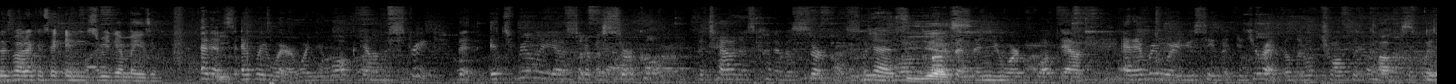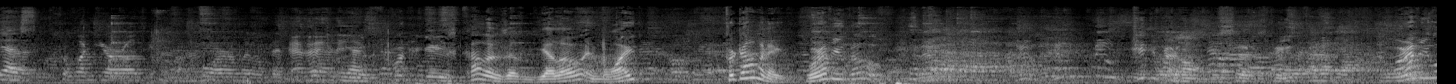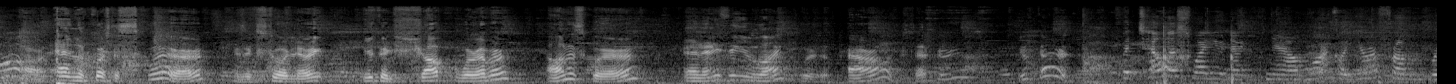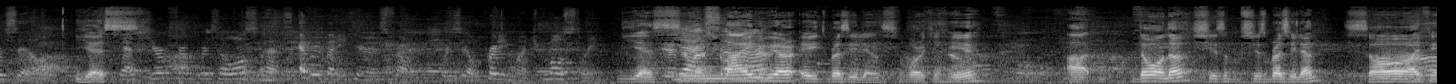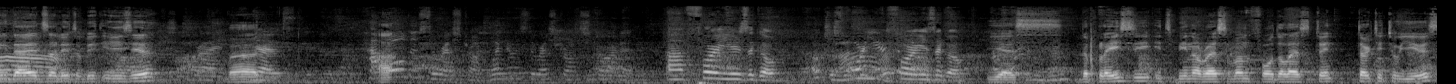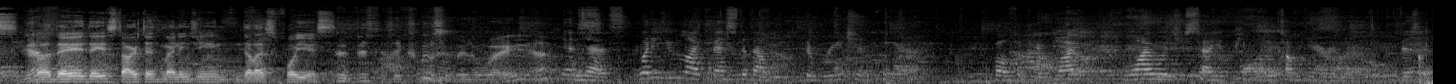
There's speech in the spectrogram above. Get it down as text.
That's what I can say, and it's really amazing. And it's everywhere. When you walk down the street, that it's really a sort of a circle. The town is kind of a circle. So Yes. You walk Yes. up and then you walk, walk down, and everywhere you see that you're right. The little chocolate cups with Yes. uh, for one euro you can a little bit. And then Yes. the Portuguese colors of yellow and white predominate wherever you go. Gingerbread homes, so to speak, wherever you are. And of course, the square is extraordinary. You can shop wherever on the square, and anything you like with apparel, accessories, you've got it. But tell us why you know now, Marco. You're from Brazil. Yes. Yes, you're from Brazil also. Everybody here is from Brazil, pretty much, mostly. Yes. Yes. In nine, we are eight Brazilians working here. Uh, the owner, she's she's Brazilian, so I think that's a little bit easier. Right. But yes. How old is the restaurant? When was the restaurant started? Uh, four years ago. Oh, just four years. Four years ago. yes, the place it's been a restaurant for the last 20, 32 years, Yeah. but they they started managing the last four years. So This is exclusive in a way, huh? Yes. Yes. What do you like best about the region here? Both of you. Why? Why would you say people to come here and visit?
